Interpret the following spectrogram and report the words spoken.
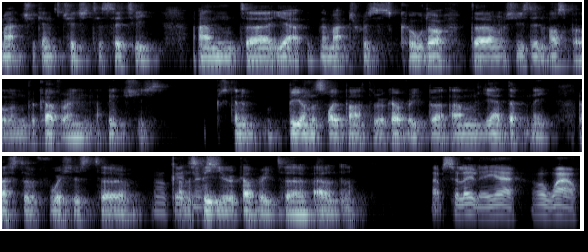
match against Chichester City, and uh, yeah, I think the match was called off. Um, she's in hospital and recovering. I think she's she's going to be on the slow path to recovery. But um, yeah, definitely best of wishes to Oh, and a speedy recovery to Eleanor. Absolutely, yeah. Oh, wow.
